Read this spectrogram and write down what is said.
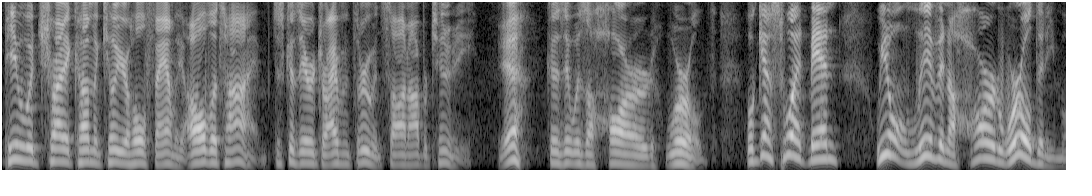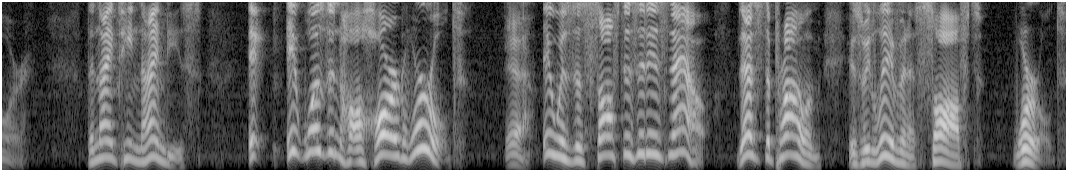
people would try to come and kill your whole family all the time just because they were driving through and saw an opportunity Yeah. because it was a hard world. Well, guess what, man? We don't live in a hard world anymore. The 1990s, it, it wasn't a hard world. Yeah. It was as soft as it is now. That's the problem, is we live in a soft world.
